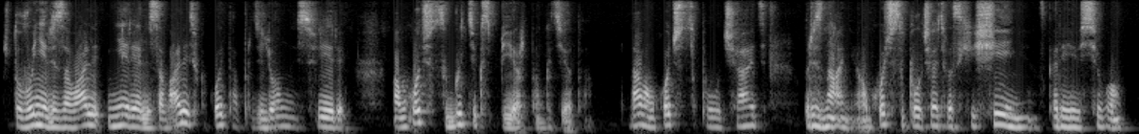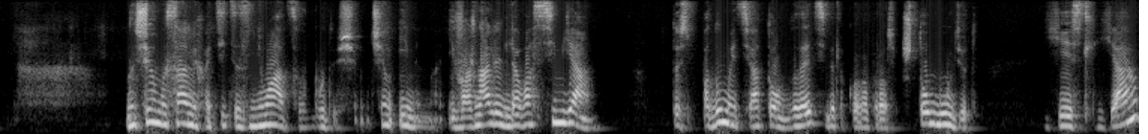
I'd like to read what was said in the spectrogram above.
что вы не, реализовали, не реализовались в какой-то определенной сфере. Вам хочется быть экспертом где-то, да, вам хочется получать признание, вам хочется получать восхищение, скорее всего. Но чем вы сами хотите заниматься в будущем? Чем именно? И важна ли для вас семья? То есть подумайте о том, задайте себе такой вопрос, что будет, если я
